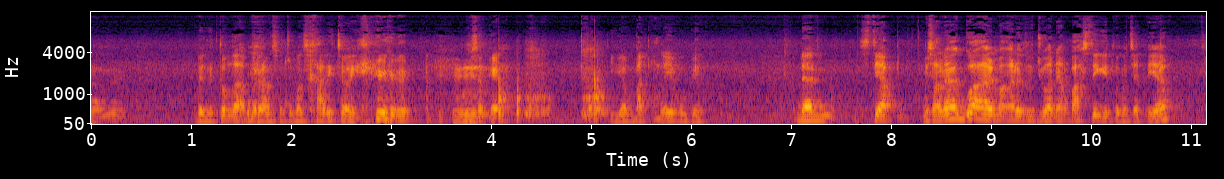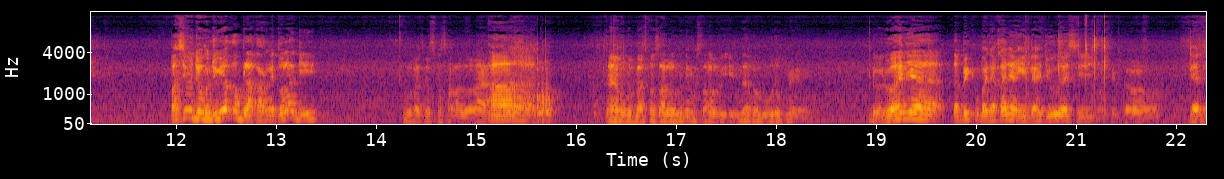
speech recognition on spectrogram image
Anjir. dan itu nggak berlangsung cuma sekali coy. Hmm. bisa kayak tiga empat kali mungkin. Dan setiap misalnya gue emang ada tujuan yang pasti gitu ngechat dia pasti ujung-ujungnya ke belakang itu lagi. Ngebahas masa lalu lah. Ah. Nah ngebahas masa lalu ini masa lalu indah apa buruk nih? Dua-duanya tapi kebanyakan yang indah juga sih. Oh, gitu. Dan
